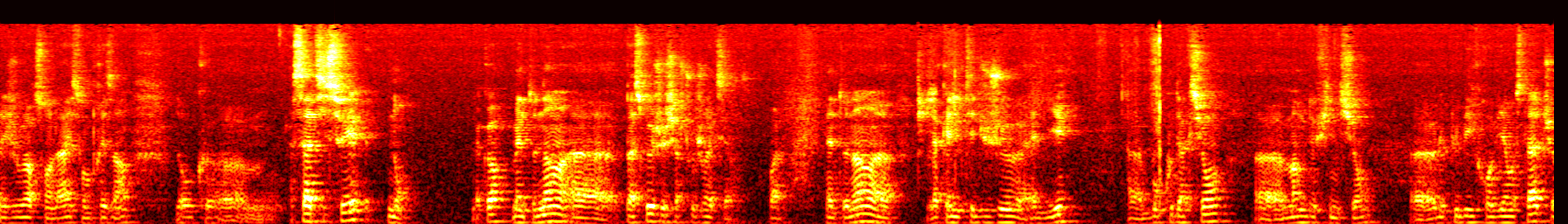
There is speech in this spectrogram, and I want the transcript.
les joueurs sont là, ils sont présents. Donc, satisfait, non. D'accord? Maintenant, parce que je cherche toujours l'excellence. Voilà. Maintenant, la qualité du jeu, y est. beaucoup d'actions, manque de finition. Euh, le public revient au stade, tu,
